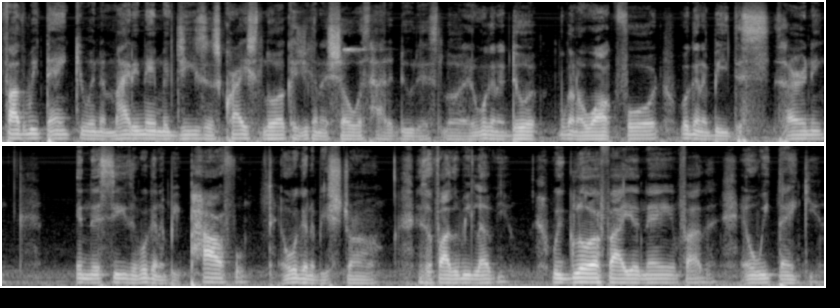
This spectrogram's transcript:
Father, we thank you in the mighty name of Jesus Christ, Lord, because you're going to show us how to do this, Lord. And we're going to do it. We're going to walk forward. We're going to be discerning in this season. We're going to be powerful and we're going to be strong. And so, Father, we love you. We glorify your name, Father, and we thank you.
